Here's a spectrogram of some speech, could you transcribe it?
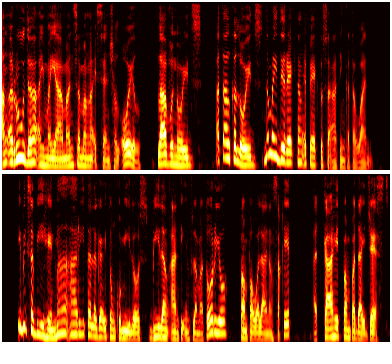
Ang aruda ay mayaman sa mga essential oil, flavonoids, at alkaloids na may direktang epekto sa ating katawan. Ibig sabihin, maaari talaga itong kumilos bilang anti-inflamatoryo, pampawala ng sakit, at kahit pampadigest.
